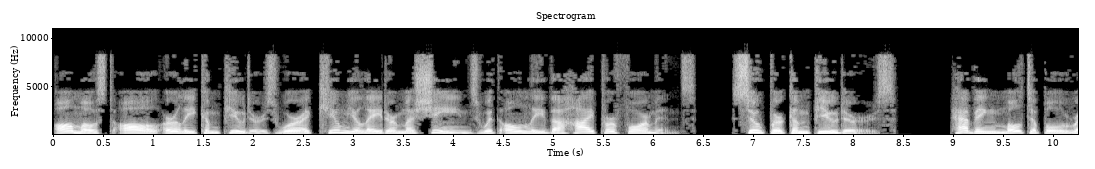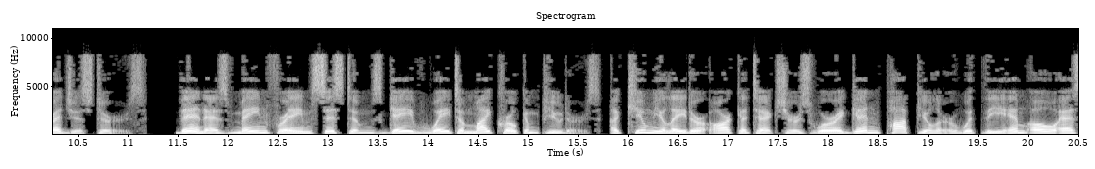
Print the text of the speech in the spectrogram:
Almost all early computers were accumulator machines with only the high-performance supercomputers having multiple registers. Then as mainframe systems gave way to microcomputers, accumulator architectures were again popular with the MOS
